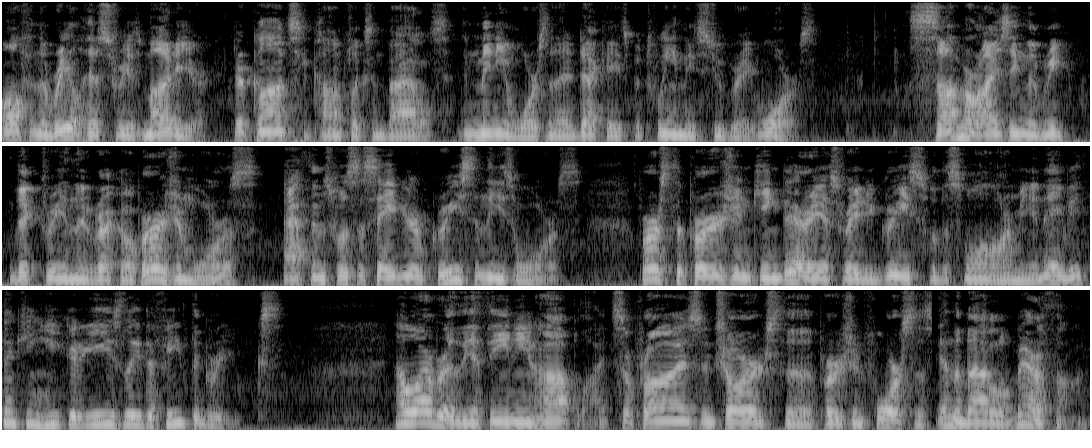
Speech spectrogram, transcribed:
Often the real history is muddier. There are constant conflicts and battles, and many wars in the decades between these two great wars. Summarizing the Greek victory in the Greco Persian Wars, Athens was the savior of Greece in these wars. First, the Persian king Darius raided Greece with a small army and navy, thinking he could easily defeat the Greeks. However, the Athenian hoplites surprised and charged the Persian forces in the Battle of Marathon,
